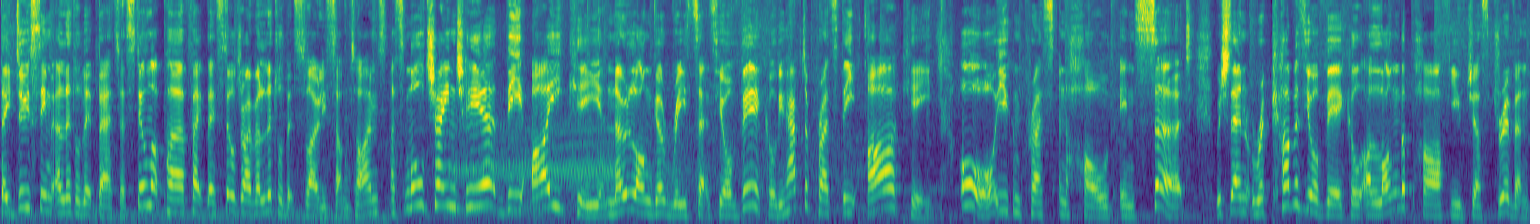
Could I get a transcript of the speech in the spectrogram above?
They do seem a little bit better. Still not perfect. They still drive a little bit slowly sometimes. A small change here, the I key no longer resets your vehicle. You have to press the R key, or you can press and hold insert, which then recovers your vehicle along the path you've just driven.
